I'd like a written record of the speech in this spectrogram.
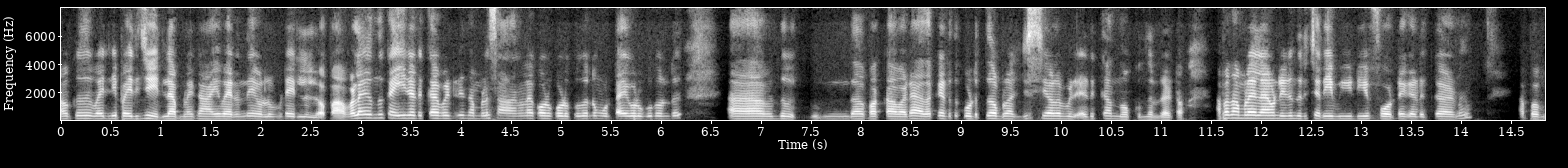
അവൾക്ക് വലിയ പരിചയമില്ല. നമ്മളെ കായ് വരുന്നേ ഉള്ളൂ. ഇവിടെ ഇല്ലല്ലോ. അപ്പൊ അവളെ ഒന്ന് കയ്യിലെടുക്കാൻ വേണ്ടി നമ്മൾ സാധനങ്ങളൊക്കെ കൊടു- കൊടുക്കുന്നുണ്ട്. മുട്ടായി കൊടുക്കുന്നുണ്ട്. ഇത് എന്താ പക്കാവട അതൊക്കെ എടുത്ത് കൊടുത്ത് നമ്മൾ അഡ്ജസ്റ്റ് ചെയ്യാൻ എടുക്കാൻ നോക്കുന്നുണ്ട് കേട്ടോ. അപ്പൊ നമ്മളെല്ലാം കൂടി ഇരുന്നൊരു ചെറിയ വീഡിയോ ഫോട്ടോ ഒക്കെ എടുക്കുകയാണ് അപ്പം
